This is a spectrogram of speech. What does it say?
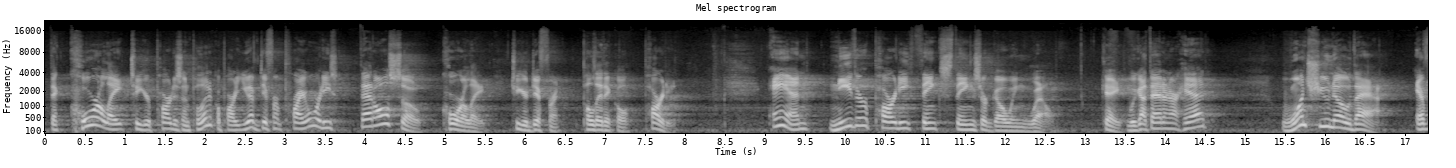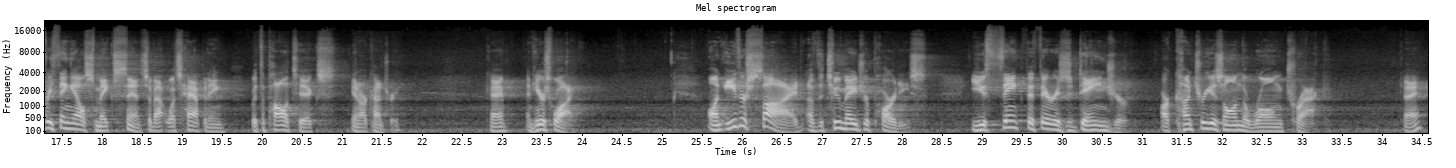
that correlate to your partisan political party, you have different priorities that also correlate to your different political party. And neither party thinks things are going well. Okay, we got that in our head? Once you know that, everything else makes sense about what's happening with the politics in our country. Okay, and here's why. On either side of the two major parties, you think that there is danger. Our country is on the wrong track. Okay?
